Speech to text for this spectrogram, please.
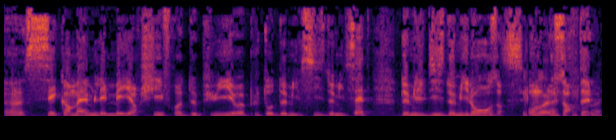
euh, c'est quand même les meilleurs chiffres depuis euh, plutôt 2006-2007. 2010-2011, C'est on, quoi, on le- sortait. c'est quoi,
